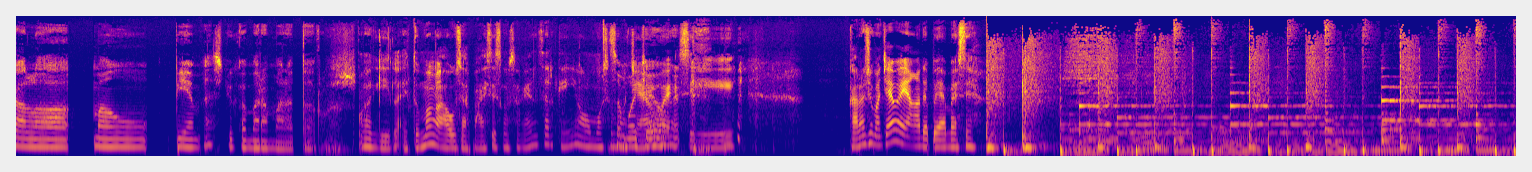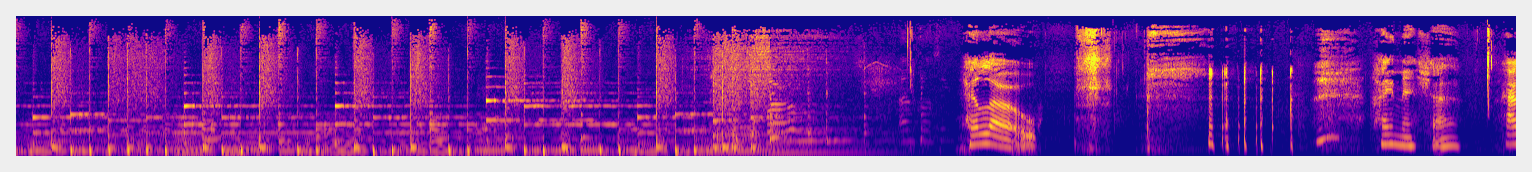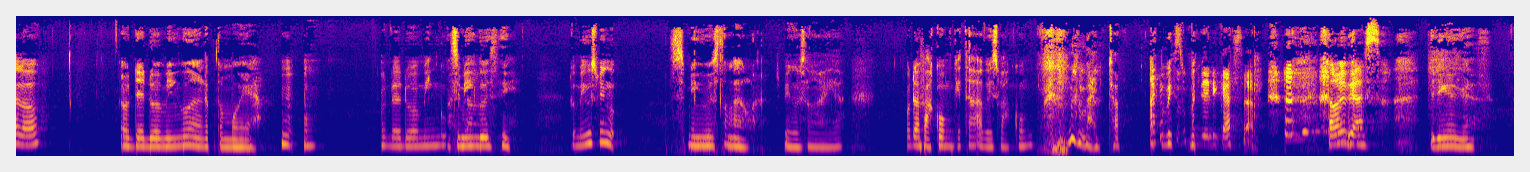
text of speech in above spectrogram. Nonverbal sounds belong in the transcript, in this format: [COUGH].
kalau mau PMS juga marah-marah terus. Wah gila itu mah gak usah Pisces gak usah Cancer Kayaknya almost semua, Semua cewek, cewek. sih Karena cuma cewek yang ada PMS-nya Hello. Hai Nesha. Halo Udah dua minggu gak ketemu ya? Mm-mm. Udah dua minggu Seminggu sih. Dua minggu seminggu Seminggu setengah lah. Seminggu setengah ya Udah vakum kita abis vakum [LAUGHS] Bacot. Abis Jadi kasar. Ngegas. Jadi ngegas.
